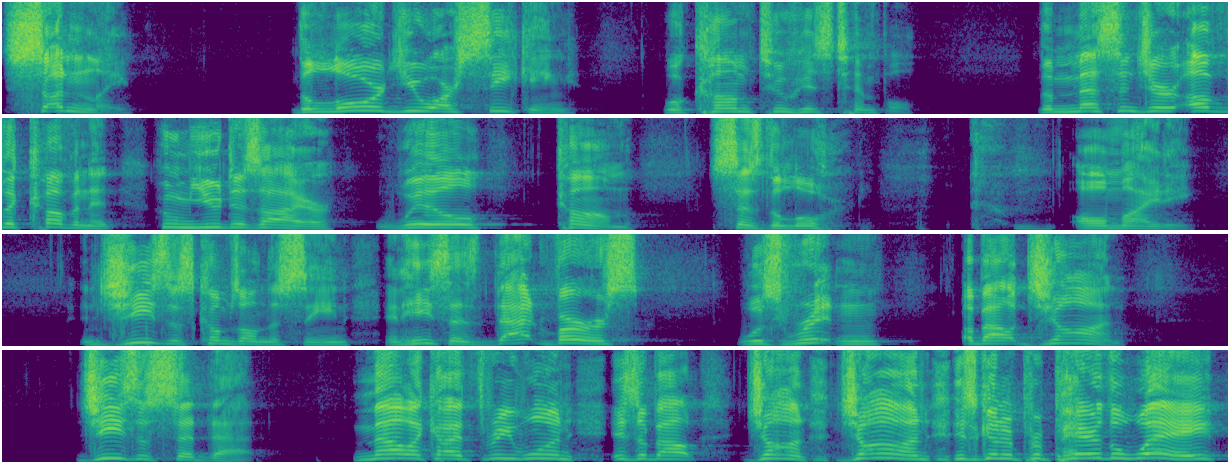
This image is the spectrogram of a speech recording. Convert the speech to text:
suddenly, the Lord you are seeking will come to his temple the messenger of the covenant, whom you desire, will come, says the Lord Almighty. And Jesus comes on the scene and he says that verse was written about John. Jesus said that. Malachi 3:1 is about John. John is going to prepare the way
